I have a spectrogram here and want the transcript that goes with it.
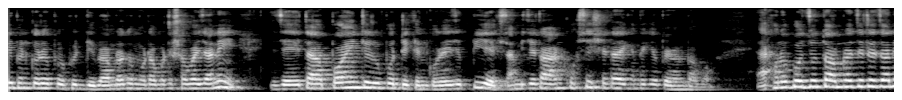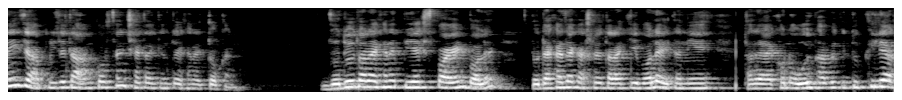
ডিপেন্ড করে প্রফিট দিবে? আমরা তো মোটামুটি সবাই জানি যে, এটা পয়েন্টের উপর ডিপেন্ড করে। এই যে পিএক্স আমি যেটা আর্ন করছি সেটা এখান থেকে পেমেন্ট পাবো। এখনও পর্যন্ত আমরা যেটা জানি যে, আপনি যেটা আর্ন করছেন সেটা কিন্তু এখানে টোকেন যদিও তারা এখানে পিএক্স পয়েন্ট বলে, তো দেখা যাক আসলে তারা কি বলে। এটা নিয়ে তারা এখনও ওইভাবে কিন্তু ক্লিয়ার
